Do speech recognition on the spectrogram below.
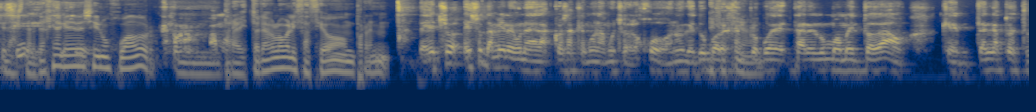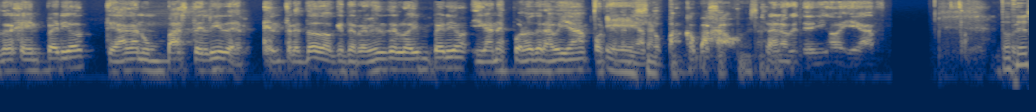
la estrategia que debe seguir un jugador mm, para victoria globalización. Por... De hecho, eso también es una de las cosas que mola mucho del juego, ¿no? Que tú, por ejemplo, puedes estar en un momento dado que tengas tu estrategia de imperio, te hagan un baste líder entre todos, que te revienten los imperios y ganes por otra vía porque tenías dos bancos bajados. ¿Sabes lo que te digo? Y entonces,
